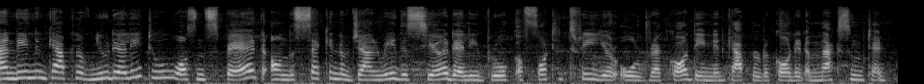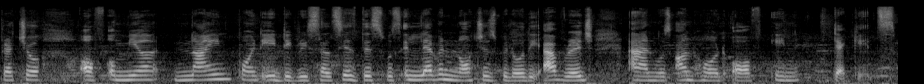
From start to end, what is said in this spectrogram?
And the Indian capital of New Delhi too wasn't spared. On the 2nd of January this year, Delhi broke a 43-year-old record. The Indian capital recorded a maximum temperature of a mere 9.8 degrees Celsius. This was 11 notches below the average and was unheard of in decades.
